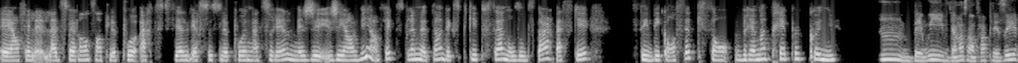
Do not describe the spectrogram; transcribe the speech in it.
et en fait, la, différence entre le poids artificiel versus le poids naturel. Mais j'ai envie, en fait, que tu prennes le temps d'expliquer tout ça à nos auditeurs parce que c'est des concepts qui sont vraiment très peu connus. Mmh, ben oui, évidemment, ça va me faire plaisir.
